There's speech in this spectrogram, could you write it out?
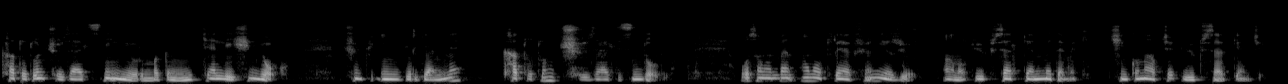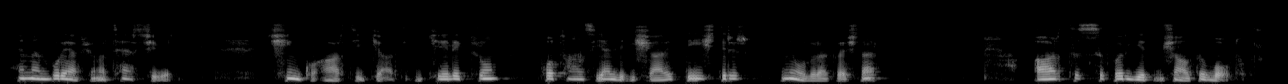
katodun çözeltisine iniyorum. Bakın nikelle işim yok. Çünkü indirgenme katodun çözeltisinde oluyor. O zaman ben anot reaksiyonu yazıyorum. Anot yükseltgenme demek. Çinko ne yapacak? Yükseltgenecek. Hemen bu reaksiyonu ters çevirdim. Çinko artı 2 artı 2 elektron potansiyelde işaret değiştirir. Ne olur arkadaşlar? Artı 0,76 volt olur.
